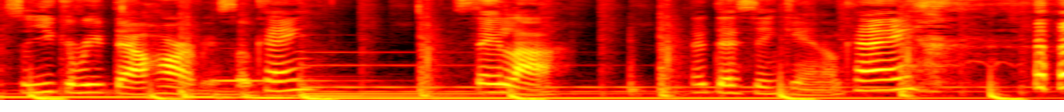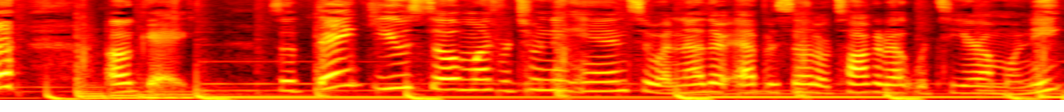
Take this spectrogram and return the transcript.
So you can reap that harvest, okay? Selah. Let that sink in, okay? okay. So thank you so much for tuning in to another episode of Talk It Up with Tierra Monique.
